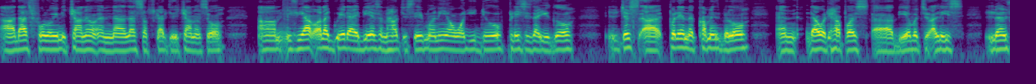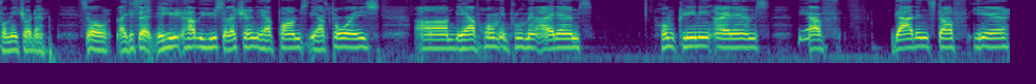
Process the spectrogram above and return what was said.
uh, that's following the channel and uh, that's subscribed to the channel. So um, if you have other great ideas on how to save money or what you do, places that you go, just uh, put it in the comments below and that would help us uh, be able to at least learn from each other. So, like I said, they have a huge selection. They have pumps, they have toys, um, they have home improvement items, home cleaning items, they have garden stuff here,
